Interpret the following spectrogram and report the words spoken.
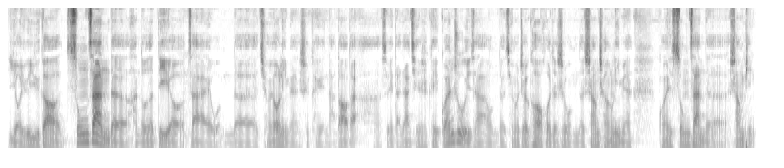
有一个预告，松赞的很多的 deal 在我们的穷游里面是可以拿到的啊，所以大家其实可以关注一下我们的穷游折扣，或者是我们的商城里面关于松赞的商品。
